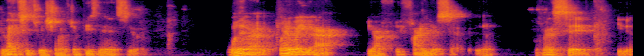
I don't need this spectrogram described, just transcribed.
life situation, your business, your whatever, wherever you are, you have to find yourself. You know, if I said, you know,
